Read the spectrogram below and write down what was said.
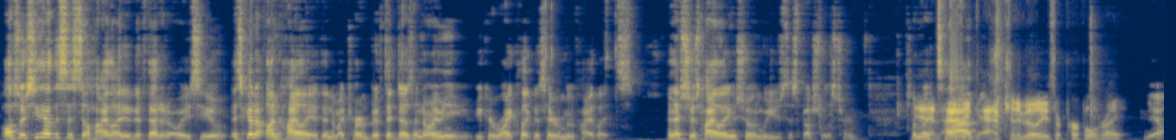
Also, see how this is still highlighted? If that annoys you, it's going to unhighlight at the end of my turn. But if that does annoy me, you can right click and say remove highlights, and that's just highlighting showing we use the special this turn. So I'm going and to tab. action abilities are purple, right? Yeah,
